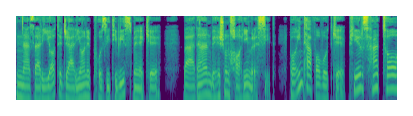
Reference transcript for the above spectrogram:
نظریات جریان پوزیتیویسمه که بعدا بهشون خواهیم رسید. با این تفاوت که پیرس حتی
